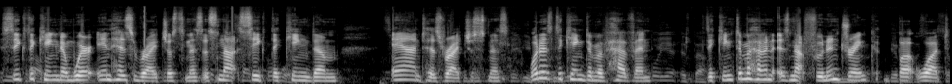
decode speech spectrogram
Seek the kingdom where in his righteousness. It's not seek the kingdom and his righteousness. What is the kingdom of heaven? The kingdom of heaven is not food and drink, but what?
